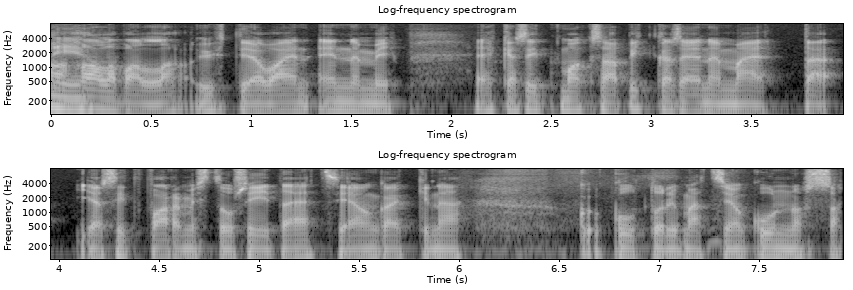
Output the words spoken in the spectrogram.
niin. halvalla yhtiö, vaan ennemmin ehkä sit maksaa pikkasen enemmän että, ja sitten varmistuu siitä, että siellä on kaikki nämä kulttuurimätsi on kunnossa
